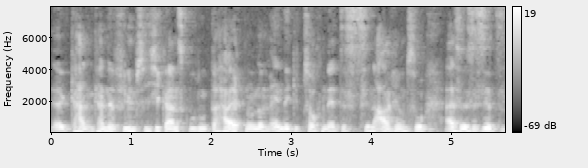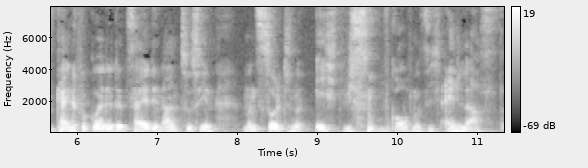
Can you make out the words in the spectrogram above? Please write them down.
äh, kann, kann der Film sicher ganz gut unterhalten und am Ende gibt es auch ein nettes Szenario und so. Also es ist jetzt keine vergeudete Zeit, ihn anzusehen. Man sollte nur echt wissen, worauf man sich einlässt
